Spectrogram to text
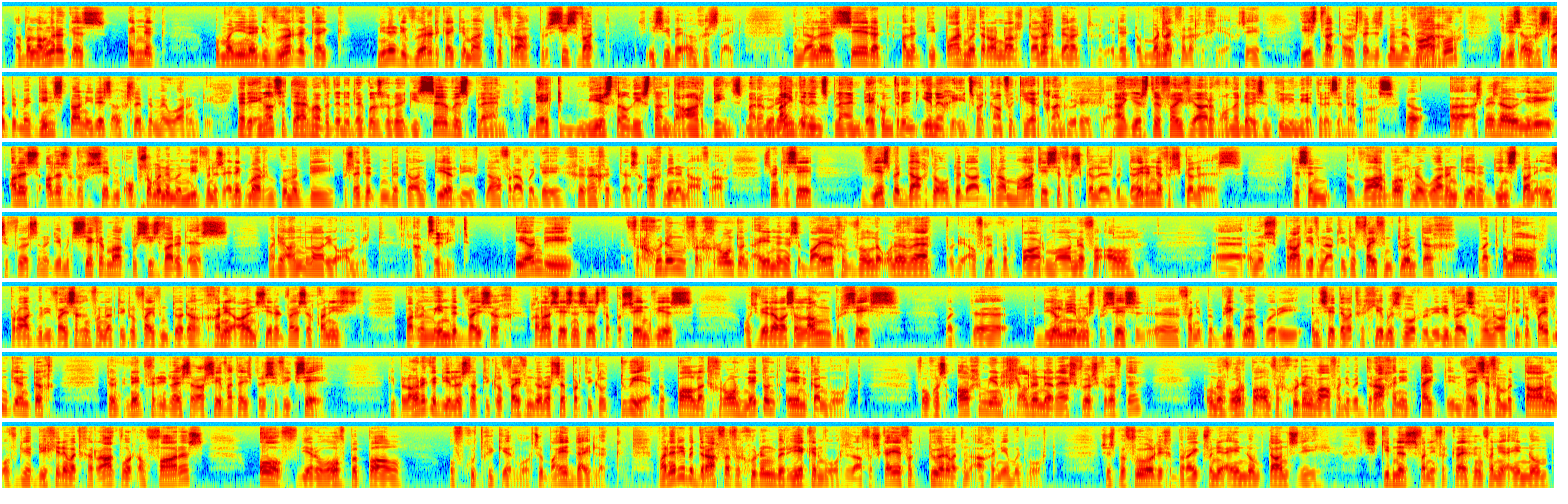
Maar belangrik is eintlik om wanneer jy na die woorde kyk, nie net die woorde te kyk nie, maar te vra presies wat is hierby ingesluit. En hulle sê dat al die paar motorhandelaars hulle gebeur het, het dit onmiddellik vir hulle gegee. Sê hier's wat ingesluit is by my waarborg, ja. hierdie is ingesluit by my diensplan, hierdie is ingesluit by my warranty. Ja, die Engelse terme wat hulle dikwels gebruik, die service plan dek meestal die standaard diens, maar 'n ja. maintenance ja. plan dek omtrent enige iets wat kan verkeerd gaan. Correct, ja. Na eerste 5 jaar of 100 000 km is dit dikwels. Nou uh, as mens nou hierdie alles alles wat ons gesê het met opsom in 'n minuut want dit is eintlik maar hoekom ek die besluit het om dit te hanteer die navraag wat jy gerig het as 'n algemene navraag. Is net te sê wees bedag daarop dat daar dramatiese verskille is, beduidende verskille is tussen 'n waarborg en 'n warranty en 'n diensplan ensovoorts en dat jy moet seker maak presies wat dit is wat die handelaar jou aanbied. Absoluut. Een die vergoeding vir grondonteiening is 'n baie gewilde onderwerp die afgelope paar maande veral Uh en ons praat hier van artikel 25 wat almal praat oor die wysiging van artikel 25. Gaan die ANC dit wysig? Gaan die parlement dit wysig? Gaan daar 66% wees? Ons weet daar was 'n lang proses wat uh deelnemingsproses uh, van die publiek ook oor die insette wat gegee moes word oor hierdie wysiging na artikel 25 dink net vir die luisteraar sê wat hy spesifiek sê. Die belangrike deel is artikel 25 se artikel 2 bepaal dat grond net onteien kan word volgens algemeen geldende regsvoorskrifte onderworpe aan vergoeding waarvan die bedrag en die tyd en wyse van betaling of deur diegene wat geraak word aanvaar is of deur 'n hof bepaal of goedgekeur word. So baie duidelik. Wanneer die bedrag vir vergoeding bereken word, is daar verskeie faktore wat in ag geneem moet word. Soos byvoorbeeld die gebruik van die eiendom tans, die geskiedenis van die verkryging van die eiendom,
